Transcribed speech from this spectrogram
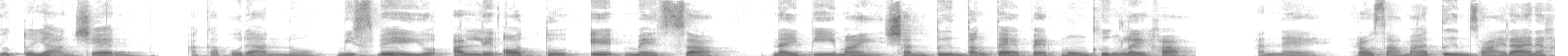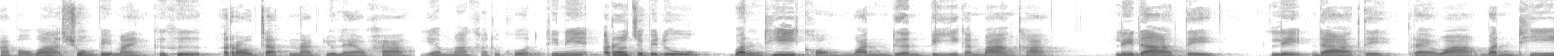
ยกตัวอย่างเช่น a Capodanno mi sveglio alle otto e mezza ในปีใหม่ ฉันตื่นตั้งแต่8โมงครึ่งเลยค่ะ อันแน่เราสามารถตื่นสายได้นะคะ เพราะว่าช่วงปีใหม่ก็คือเราจัดหนักอยู่แล้วค่ะ เยี่ยมมากค่ะทุกคน ทีนี้เราจะไปดูวันที่ของวันเดือนปีกันบ้างค่ะเลดาเตเลดาเตแปลว่าวันที่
